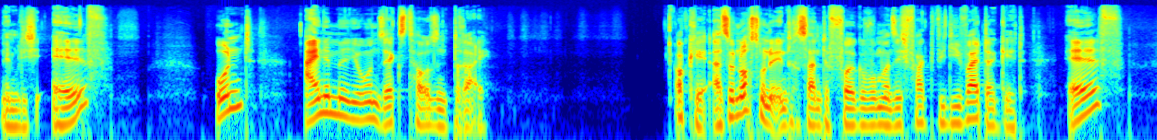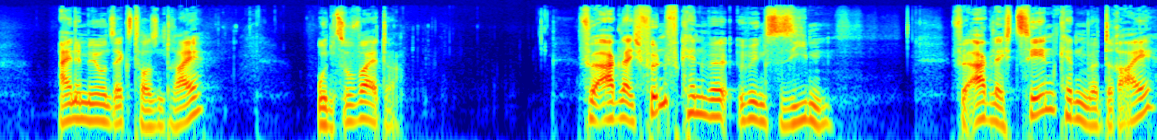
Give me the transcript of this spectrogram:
Nämlich 11 und 1.006.003. Okay, also noch so eine interessante Folge, wo man sich fragt, wie die weitergeht. 11, 1.006.003 und so weiter. Für a gleich 5 kennen wir übrigens 7. Für a gleich 10 kennen wir 3.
